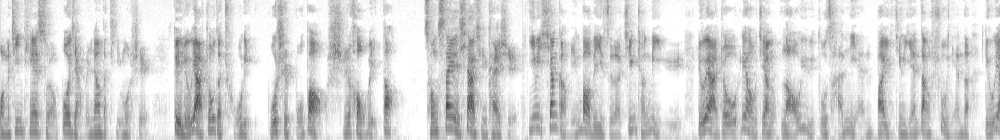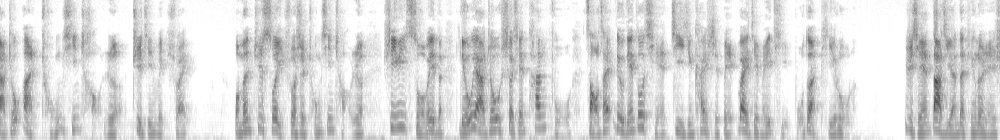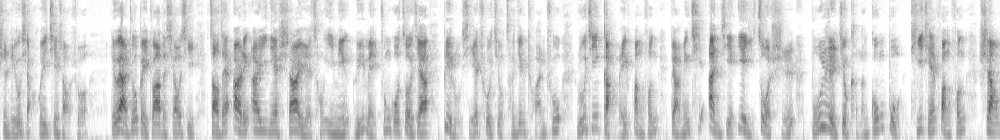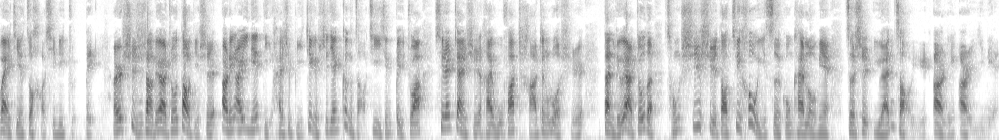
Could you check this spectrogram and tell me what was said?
我们今天所要播讲文章的题目是：对刘亚洲的处理不是不报，时候未到。从三月下旬开始，因为《香港明报》的一则京城密语，刘亚洲料将牢狱度残年，把已经延宕数年的刘亚洲案重新炒热，至今未衰。我们之所以说是重新炒热，是因为所谓的刘亚洲涉嫌贪腐，早在六年多前即已经开始被外界媒体不断披露了。日前，大纪元的评论人士刘晓辉介绍说，刘亚洲被抓的消息早在2021年12月从一名旅美中国作家秘鲁协处就曾经传出，如今港媒放风，表明其案件业已坐实，不日就可能公布。提前放风是让外界做好心理准备。而事实上，刘亚洲到底是2021年底还是比这个时间更早即已经被抓，虽然暂时还无法查证落实。但刘亚洲的从失事到最后一次公开露面，则是远早于2021年。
